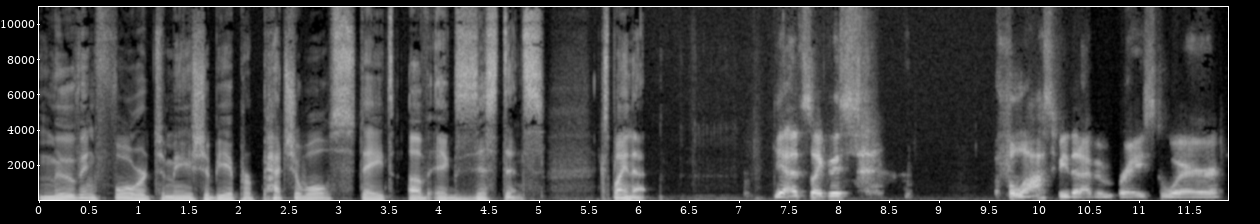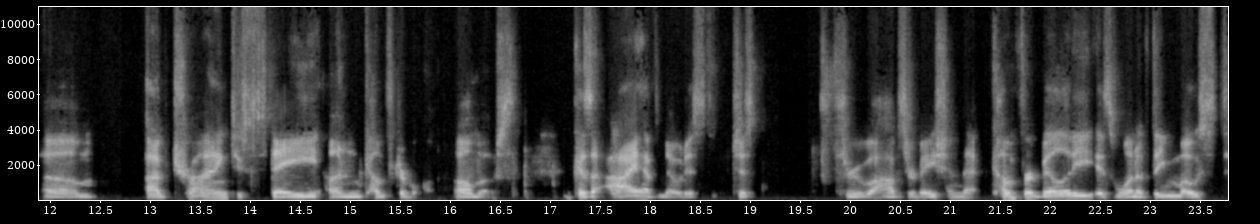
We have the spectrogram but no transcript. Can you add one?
moving forward to me should be a perpetual state of existence. Explain that. Yeah, it's like this philosophy that I've embraced where um, I'm trying to stay uncomfortable almost because I have noticed just through observation that comfortability is one of the most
